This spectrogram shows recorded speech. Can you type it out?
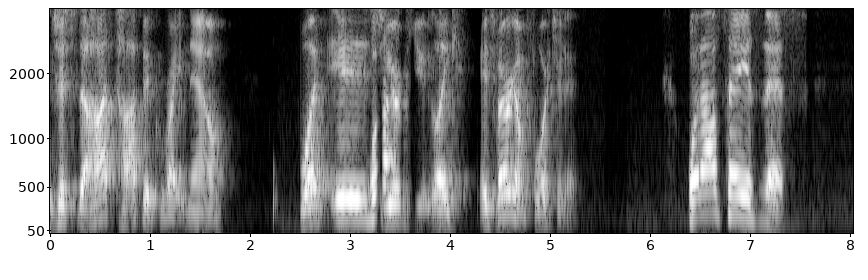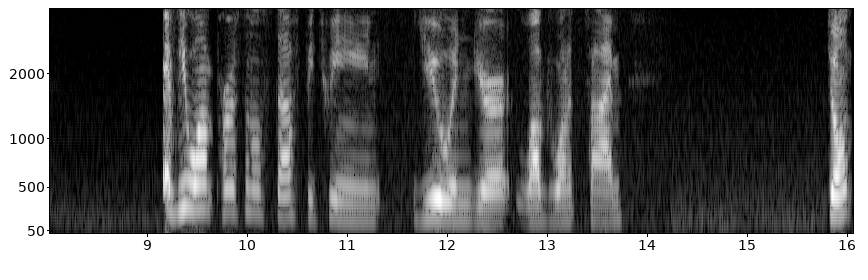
just the hot topic right now. What is your view? Like, it's very unfortunate. What I'll say is this: if you want personal stuff between you and your loved one at the time, don't,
